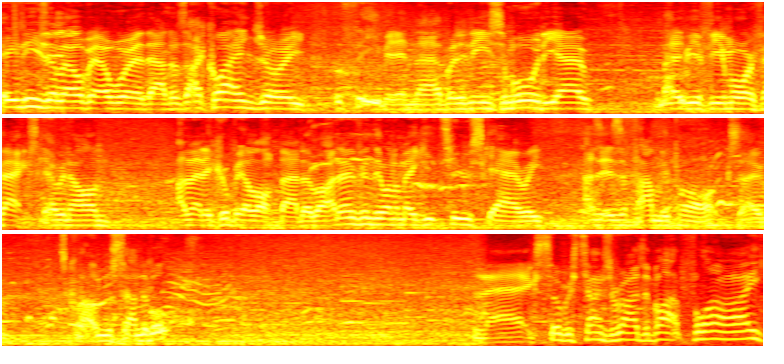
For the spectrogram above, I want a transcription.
the. It needs a little bit of work there. Does I quite enjoy the theming in there, but it needs some audio, maybe a few more effects going on, and then it could be a lot better. But I don't think they want to make it too scary, as it is a family park, so it's quite understandable. Next up, it's time to ride the Black Fly.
